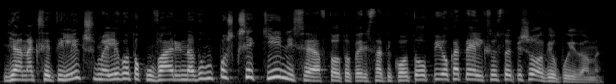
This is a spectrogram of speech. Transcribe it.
για να ξετυλίξουμε λίγο το κουβάρι, να δούμε πώς ξεκίνησε αυτό το περιστατικό, το οποίο κατέληξε στο επεισόδιο που είδαμε.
